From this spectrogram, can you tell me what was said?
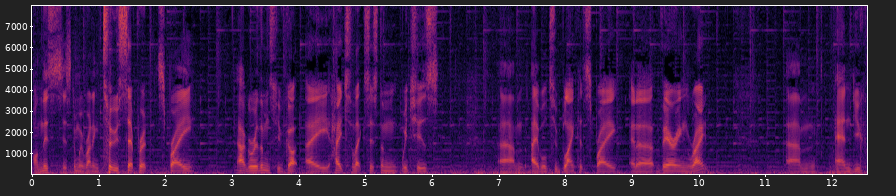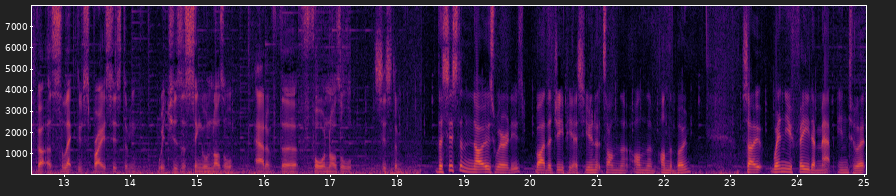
On this system, we're running two separate spray algorithms. You've got a H-Select system, which is um, able to blanket spray at a varying rate. Um, and you've got a selective spray system, which is a single nozzle out of the four nozzle system. The system knows where it is by the GPS units on the, on the, on the boom. So when you feed a map into it,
